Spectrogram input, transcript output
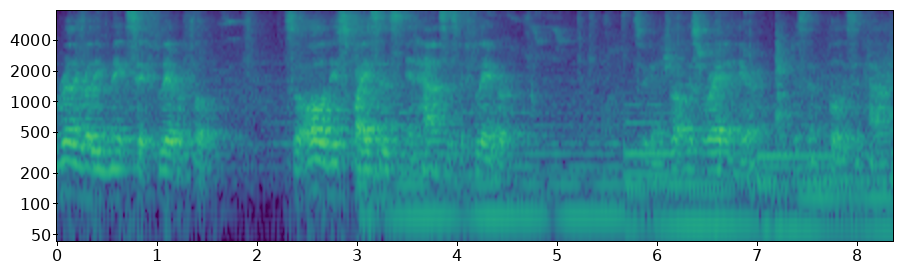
Really, really makes it flavorful. So all of these spices enhances the flavor. So we're going to drop this right in here. Just going to pull this in half.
